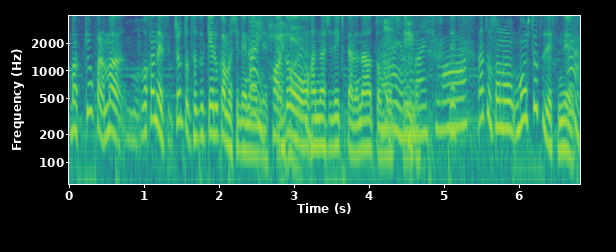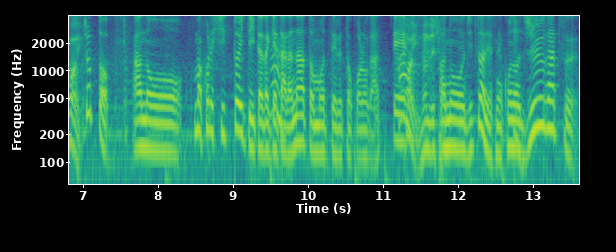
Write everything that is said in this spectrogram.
まあ今日からまあわかんないです。ちょっと続けるかもしれないんですけど、はい。はい。はいお話できたらなと思はい、っています。お願いします。であとそのもう一つですね、はい。ちょっとあのーまあこれ知っといていただけたらなと思っているところがあって、はい、なん。あの実はですねこの10月、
